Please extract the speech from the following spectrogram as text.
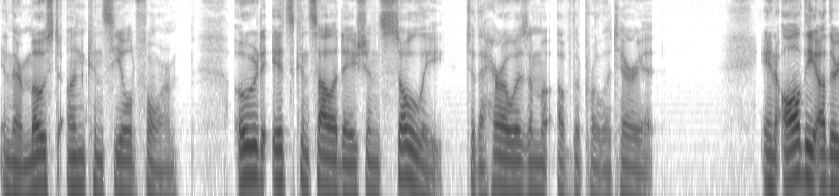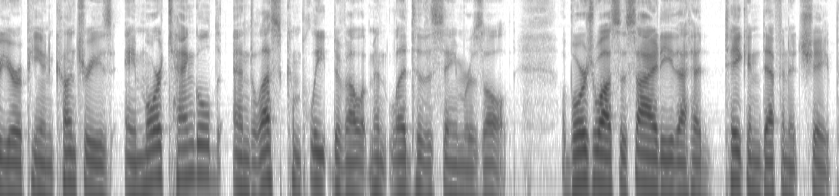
in their most unconcealed form, owed its consolidation solely to the heroism of the proletariat. In all the other European countries, a more tangled and less complete development led to the same result a bourgeois society that had taken definite shape.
